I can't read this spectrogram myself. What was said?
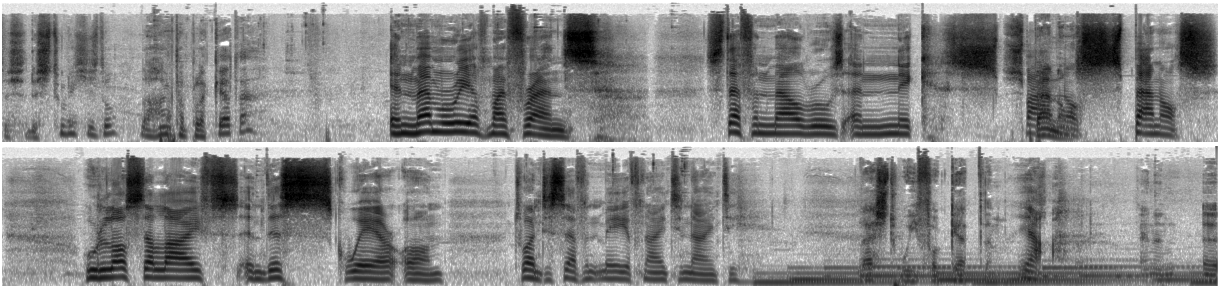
Tussen de stoeltjes door. Daar hangt een plakette. In memory of my friends. Stephen Melrose and Nick Spanos. Spanos. Spanos. Who lost their lives in this square on 27 May of 1990. Lest we forget them. Ja. En een eh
